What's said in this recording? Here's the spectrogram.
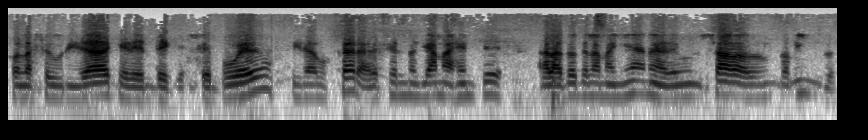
con la seguridad que desde que se pueda ir a buscar. A veces nos llama gente a las 2 de la mañana de un sábado, de un domingo,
